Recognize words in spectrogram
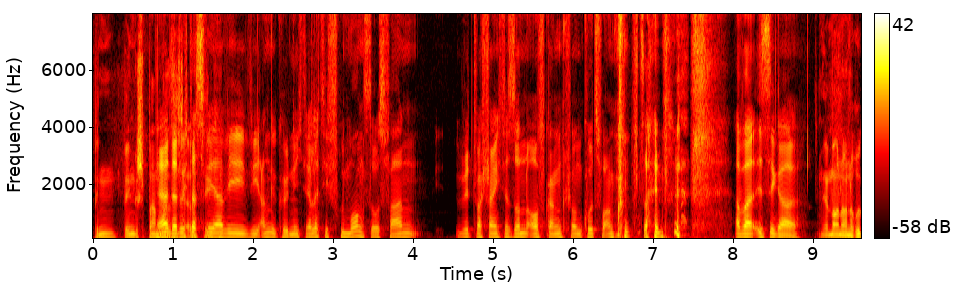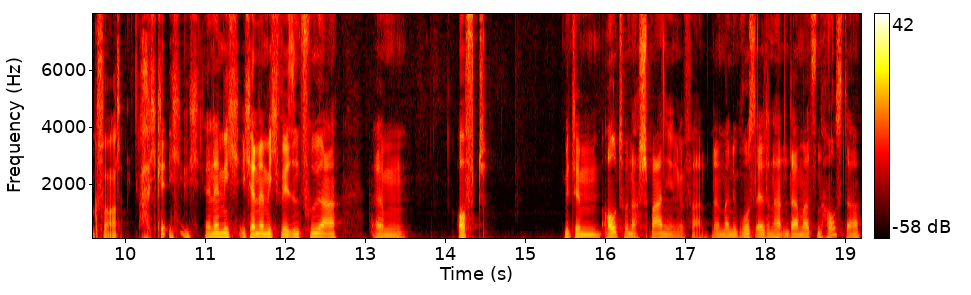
bin, bin gespannt. Ja, was ich dadurch, da dass wir ja, wie, wie angekündigt, relativ früh morgens losfahren, wird wahrscheinlich der Sonnenaufgang schon kurz vor Ankunft sein. Aber ist egal. Wir haben auch noch eine Rückfahrt. Ach, ich, ich, ich erinnere mich, ich erinnere mich, wir sind früher ähm, oft mit dem Auto nach Spanien gefahren. Ne? Meine Großeltern hatten damals ein Haus da.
